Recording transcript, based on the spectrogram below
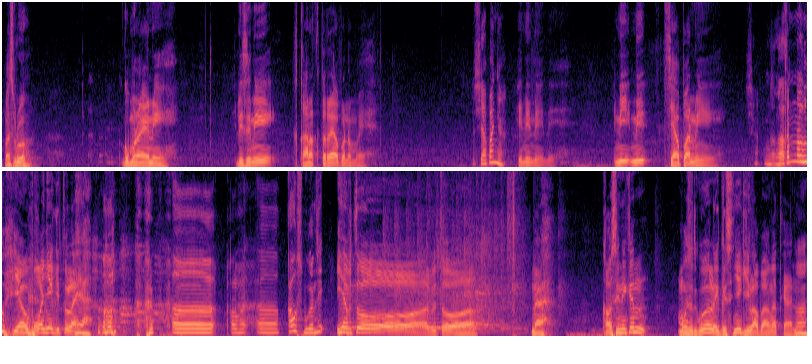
Mas Bro. Gue mau nanya nih. Di sini karakternya apa namanya? Siapanya? Ini nih, nih. Ini ini siapa nih? Nggak nggak kenal lu. Ya pokoknya gitulah ya. Eh kalau nggak eh, kaus bukan sih? Iya betul, betul. Nah, kaos ini kan maksud gue legasinya gila banget kan. Hah.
